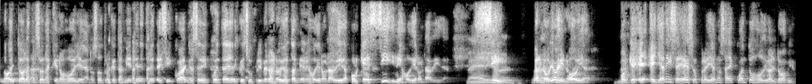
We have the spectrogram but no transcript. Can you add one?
no, y todas las personas que nos oyen a nosotros que también tienen 35 años se den cuenta de que sus primeros novios también les jodieron la vida, porque sí les jodieron la vida. sí, bueno, novios y novias, porque e, ella dice eso, pero ella no sabe cuánto jodió al novio.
